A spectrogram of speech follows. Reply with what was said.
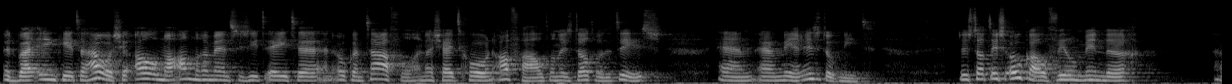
het bij één keer te houden. Als je allemaal andere mensen ziet eten en ook aan tafel. En als jij het gewoon afhaalt, dan is dat wat het is. En uh, meer is het ook niet. Dus dat is ook al veel minder uh,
